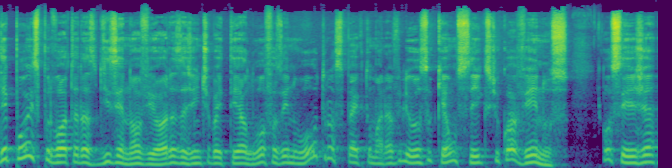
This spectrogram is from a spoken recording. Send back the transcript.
Depois, por volta das 19 horas, a gente vai ter a Lua fazendo outro aspecto maravilhoso, que é um sexto com a Vênus. Ou seja,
